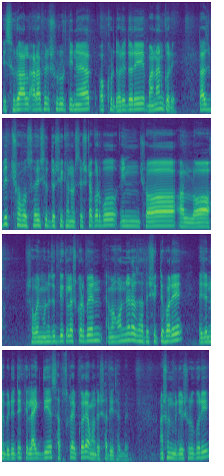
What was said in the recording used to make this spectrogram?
এই সুরা আল আরাফের শুরুর তিন আয়াত অক্ষর ধরে ধরে বানান করে তাজবিদ সহ সহি শুদ্ধ শেখানোর চেষ্টা করব ইনশা আল্লাহ সবাই মনোযোগ দিয়ে ক্লাস করবেন এবং অন্যরা যাতে শিখতে পারে এই জন্য ভিডিওতে একটি লাইক দিয়ে সাবস্ক্রাইব করে আমাদের সাথেই থাকবেন। আসুন ভিডিও শুরু করি।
